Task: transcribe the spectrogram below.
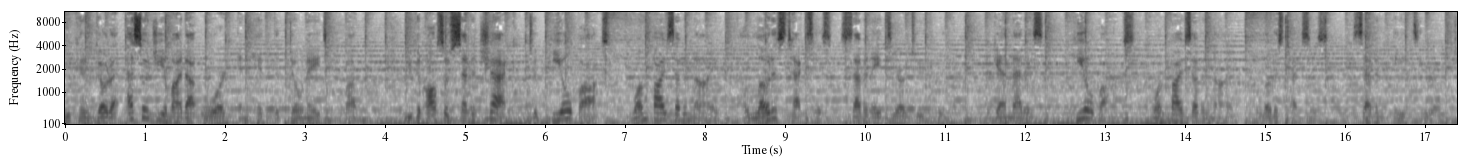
you can go to sogmi.org and hit the donate button. You can also send a check to P.O. Box 1579, Helotes, Texas 78023. Again, that is P.O. Box 1579, Helotes, Texas 78023.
